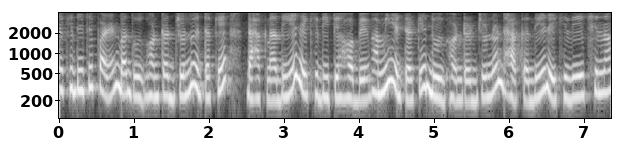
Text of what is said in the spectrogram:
রেখে দিতে পারেন বা দুই ঘণ্টার জন্য এটাকে ঢাকনা দিয়ে রেখে দিতে হবে। আমি এটাকে দুই ঘণ্টার জন্য ঢাকা দিয়ে রেখে দিয়েছিলাম।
